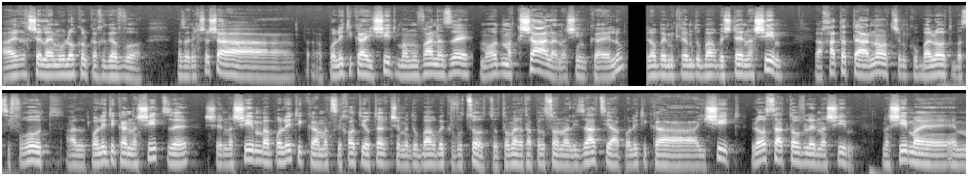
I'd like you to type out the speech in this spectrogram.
הערך שלהם הוא לא כל כך גבוה. אז אני חושב שהפוליטיקה האישית במובן הזה מאוד מקשה על אנשים כאלו. לא במקרה מדובר בשתי נשים. ואחת הטענות שמקובלות בספרות על פוליטיקה נשית זה שנשים בפוליטיקה מצליחות יותר כשמדובר בקבוצות. זאת אומרת, הפרסונליזציה, הפוליטיקה האישית, לא עושה טוב לנשים. נשים הן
